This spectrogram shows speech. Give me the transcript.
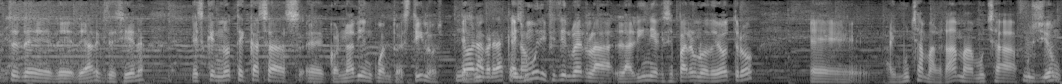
Fuertes de, Alex de Siena es que no te casas eh, con nadie en cuanto a estilos. No, es, la verdad que Es muy difícil ver la, línea que separa uno de otro. Eh, hay mucha amalgama, mucha fusión.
